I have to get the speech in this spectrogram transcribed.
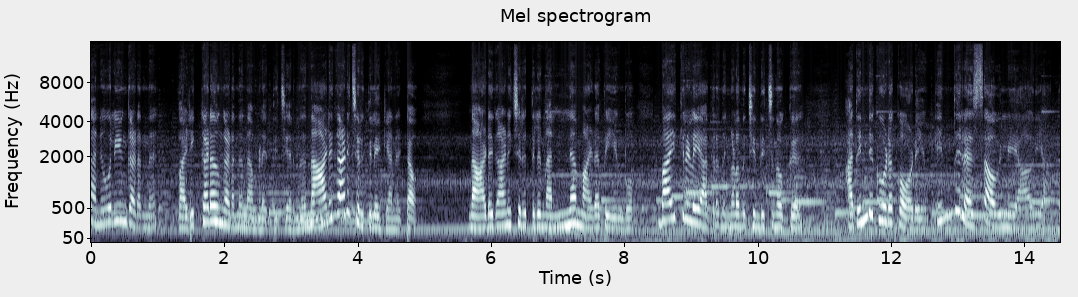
കനോലിയും കടന്ന് വഴിക്കടവും കടന്ന് നമ്മൾ എത്തിച്ചേർന്നത് നാടുകാണി ചുരത്തിലേക്കാണ് കേട്ടോ നാടുകാണി ചുരത്തിൽ നല്ല മഴ പെയ്യുമ്പോൾ ബൈക്കിലുള്ള യാത്ര നിങ്ങളൊന്ന് ചിന്തിച്ചു നോക്ക്. അതിന്റെ കൂടെ കോടയും. എന്ത് രസാവില്ലേ ആ ഒരു യാത്ര.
